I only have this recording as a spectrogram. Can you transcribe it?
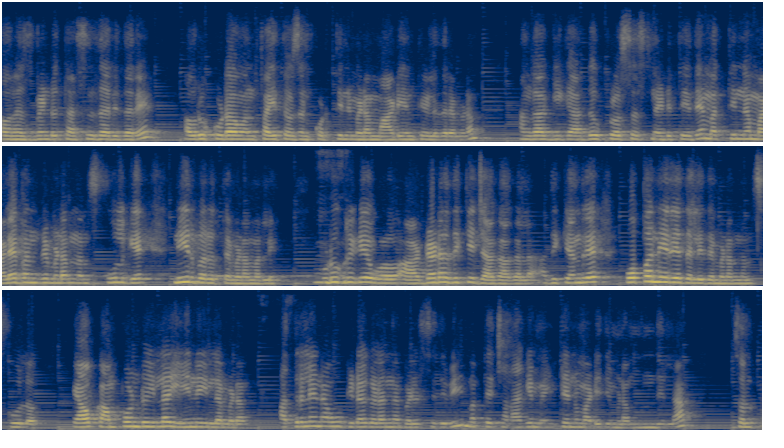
ಅವ್ರ ಹಸ್ಬೆಂಡ್ ತಹಸೀಲ್ದಾರ್ ಇದ್ದಾರೆ ಅವರು ಕೂಡ ಒಂದು ಫೈವ್ ತೌಸಂಡ್ ಕೊಡ್ತೀನಿ ಮೇಡಮ್ ಮಾಡಿ ಅಂತ ಹೇಳಿದಾರೆ ಮೇಡಮ್ ಹಂಗಾಗಿ ಈಗ ಅದು ಪ್ರೋಸೆಸ್ ನಡೀತಿದೆ ಮತ್ತಿನ್ನ ಮಳೆ ಬಂದ್ರೆ ಮೇಡಮ್ ನಮ್ಮ ಸ್ಕೂಲ್ಗೆ ನೀರ್ ಬರುತ್ತೆ ಮೇಡಮ್ ಅಲ್ಲಿ. ಹುಡುಗರಿಗೆ ಅಡ್ಡಾಡೋದಕ್ಕೆ ಜಾಗ ಆಗಲ್ಲ. ಅದಕ್ಕೆ ಅಂದ್ರೆ ಓಪನ್ ಏರಿಯಾದಲ್ಲಿದೆ ಮೇಡಮ್ ನಮ್ಮ ಸ್ಕೂಲ್ ಯಾವ ಕಾಂಪೌಂಡ್ ಇಲ್ಲ ಏನೂ ಇಲ್ಲ ಮೇಡಮ್ ಅದ್ರಲ್ಲೇ ನಾವು ಗಿಡಗಳನ್ನ ಬೆಳೆಸಿದೀವಿ. ಮತ್ತೆ ಚೆನ್ನಾಗಿ ಮೇಂಟೈನ್ ಮಾಡಿದೀವಿ ಮೇಡಮ್ ಮುಂದಿಲ್ಲ. ಸ್ವಲ್ಪ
